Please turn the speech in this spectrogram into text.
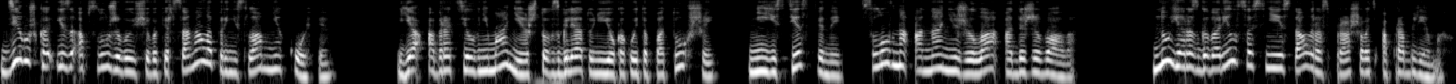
Девушка из обслуживающего персонала принесла мне кофе. Я обратил внимание, что взгляд у нее какой-то потухший, неестественный словно она не жила, а доживала. Но я разговорился с ней и стал расспрашивать о проблемах.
